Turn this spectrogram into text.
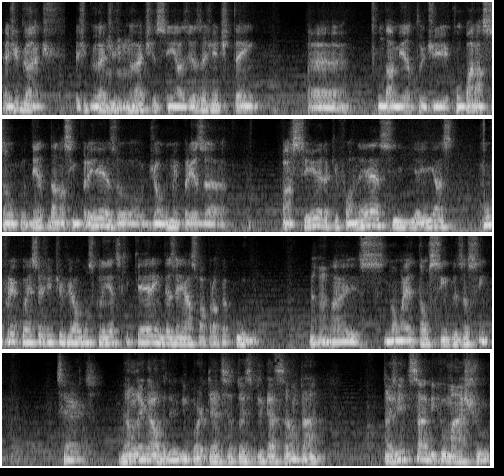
é gigante. É gigante, uhum. gigante. Assim, às vezes a gente tem é, fundamento de comparação dentro da nossa empresa ou de alguma empresa parceira que fornece, e aí as, com frequência a gente vê alguns clientes que querem desenhar sua própria curva, uhum. mas não é tão simples assim. Certo. Não, legal, Rodrigo. Importante essa tua explicação, tá? A gente sabe que o macho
